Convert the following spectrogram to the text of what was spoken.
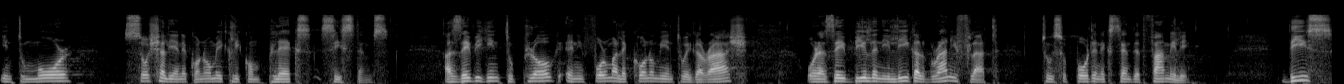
into more socially and economically complex systems. As they begin to plug an informal economy into a garage, or as they build an illegal granny flat to support an extended family. These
